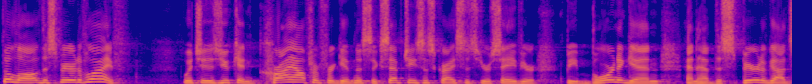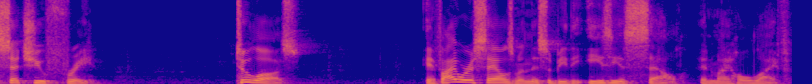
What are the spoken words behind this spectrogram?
the law of the Spirit of life, which is you can cry out for forgiveness, accept Jesus Christ as your Savior, be born again, and have the Spirit of God set you free. Two laws. If I were a salesman, this would be the easiest sell in my whole life.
